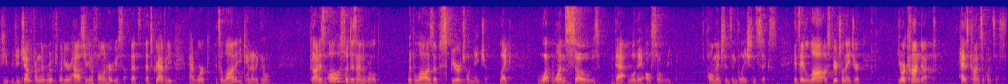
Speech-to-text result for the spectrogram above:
if you if you jump from the roof of your house, you're going to fall and hurt yourself. That's that's gravity at work. It's a law that you cannot ignore. God has also designed the world with laws of spiritual nature, like what one sows, that will they also reap. Paul mentions in Galatians 6. It's a law of spiritual nature. Your conduct has consequences.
